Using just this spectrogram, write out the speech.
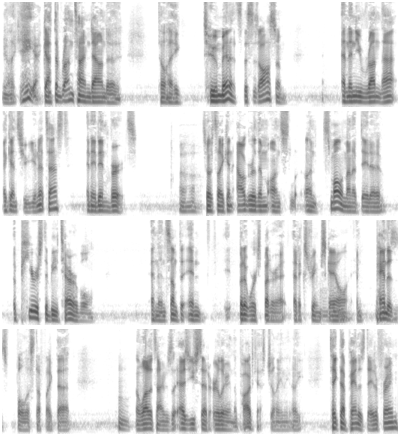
And you're like, hey, I got the runtime down to to like two minutes. This is awesome. And then you run that against your unit test, and it inverts. Uh-huh. So it's like an algorithm on on small amount of data appears to be terrible, and then something and but it works better at, at extreme scale. Mm-hmm. And pandas is full of stuff like that. Hmm. A lot of times, as you said earlier in the podcast, Jillian, you know, you take that pandas data frame,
